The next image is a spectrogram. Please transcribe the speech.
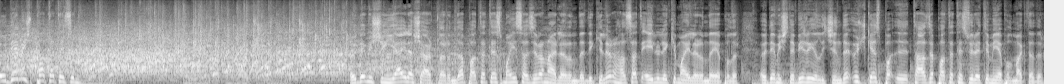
ödemiş patatesim. Ödemiş'in yayla şartlarında patates Mayıs-Haziran aylarında dikilir, hasat Eylül-Ekim aylarında yapılır. Ödemiş'te bir yıl içinde üç kez pa- e, taze patates üretimi yapılmaktadır.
